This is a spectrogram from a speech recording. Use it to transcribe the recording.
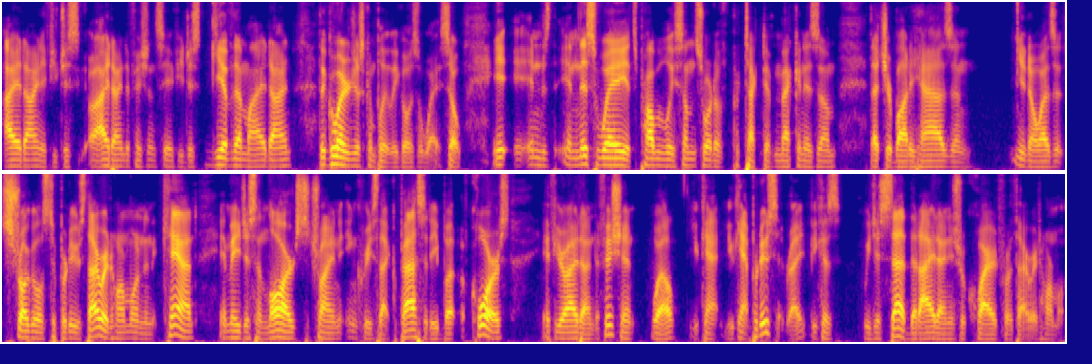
iodine, if you just iodine deficiency, if you just give them iodine, the goiter just completely goes away. So it, in in this way, it's probably some sort of protective mechanism that your body has, and you know, as it struggles to produce thyroid hormone and it can't, it may just enlarge to try and increase that capacity. But of course, if you're iodine deficient, well, you can't you can't produce it, right? Because we just said that iodine is required for thyroid hormone.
